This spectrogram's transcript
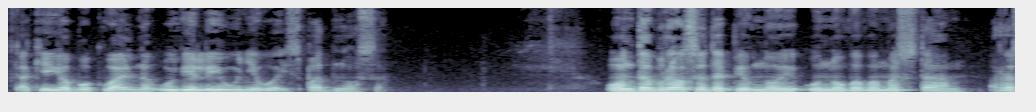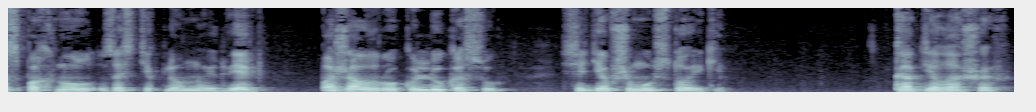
как ее буквально увели у него из-под носа. Он добрался до пивной у нового моста, распахнул застекленную дверь, пожал руку Люкасу, сидевшему у стойки. «Как дела, шеф?»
